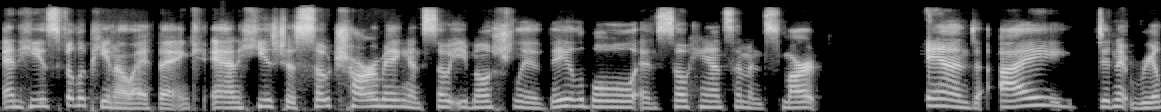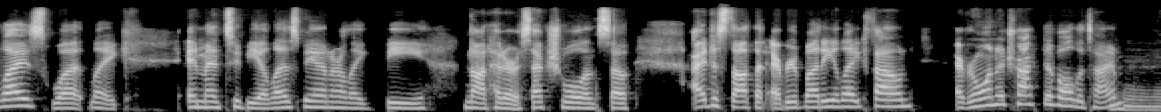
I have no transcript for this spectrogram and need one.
And he's Filipino, I think. And he's just so charming and so emotionally available and so handsome and smart. And I didn't realize what like it meant to be a lesbian or like be not heterosexual. And so I just thought that everybody like found everyone attractive all the time, mm-hmm.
